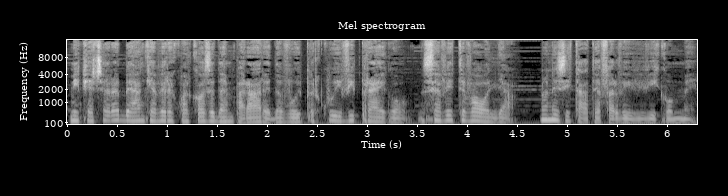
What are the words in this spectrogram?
Mi piacerebbe anche avere qualcosa da imparare da voi, per cui vi prego, se avete voglia, non esitate a farvi vivi con me.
